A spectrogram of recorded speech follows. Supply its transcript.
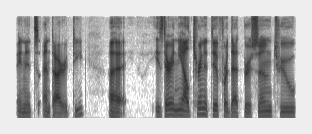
in its entirety, uh, is there any alternative for that person to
